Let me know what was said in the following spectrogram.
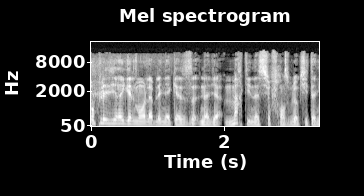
Au plaisir également, la Blagnacaz Nadia Martinez sur France Bleu Occitanie.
